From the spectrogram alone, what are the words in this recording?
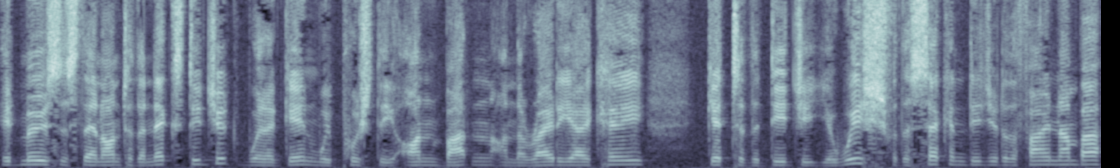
It moves us then on to the next digit, where again we push the on button on the radio key, get to the digit you wish for the second digit of the phone number,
